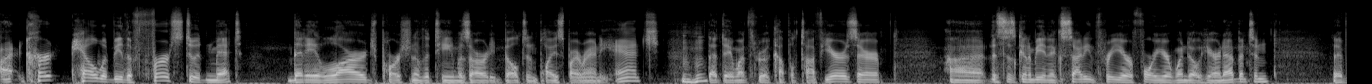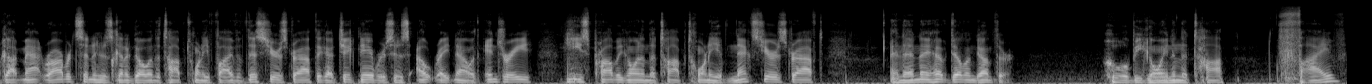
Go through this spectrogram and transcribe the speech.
uh, Kirt Hill would be the first to admit that a large portion of the team was already built in place by Randy Hansch, mm-hmm. that they went through a couple tough years there. Uh, this is going to be an exciting three-year, four-year window here in Edmonton. They've got Matt Robertson, who's going to go in the top 25 of this year's draft. They got Jake Neighbors, who's out right now with injury. He's probably going in the top 20 of next year's draft. And then they have Dylan Guenther, who will be going in the top five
